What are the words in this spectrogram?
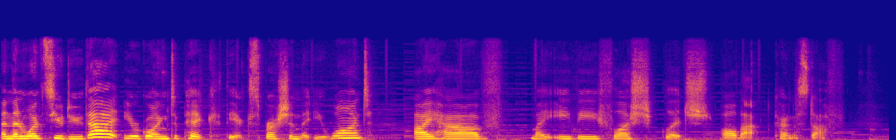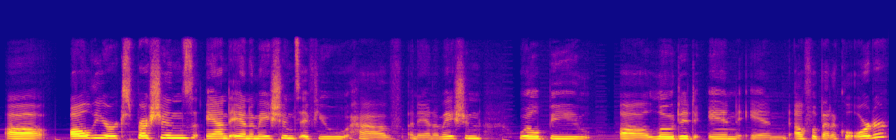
And then once you do that, you're going to pick the expression that you want. I have my Eevee, flush, glitch, all that kind of stuff. Uh, all your expressions and animations, if you have an animation, will be uh, loaded in in alphabetical order.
